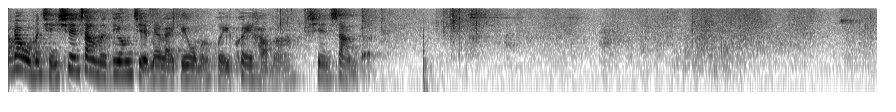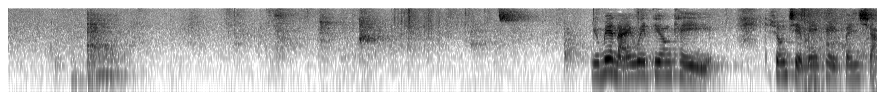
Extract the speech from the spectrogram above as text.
那我们请线上的弟兄姐妹来给我们回馈好吗？线上的有没有哪一位弟兄可以，弟兄姐妹可以分享？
